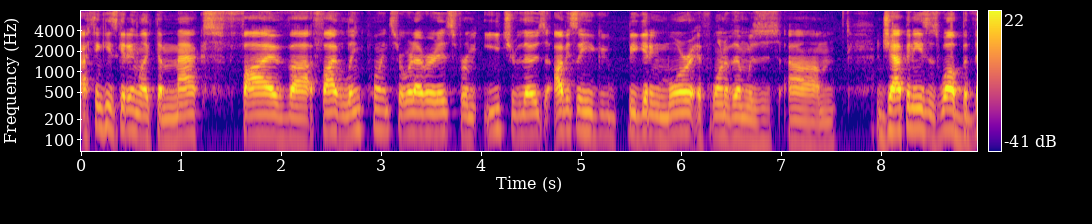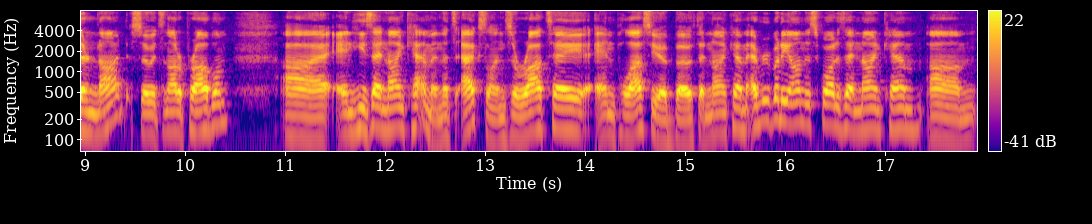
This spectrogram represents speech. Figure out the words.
I think he's getting like the max five uh, five link points or whatever it is from each of those. Obviously, he could be getting more if one of them was... Um, Japanese as well, but they're not, so it's not a problem. Uh, and he's at 9 chem, and that's excellent. Zarate and Palacio both at 9 chem. Everybody on the squad is at 9 chem. Um,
